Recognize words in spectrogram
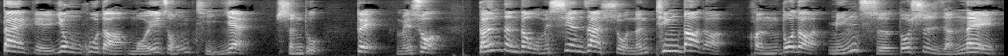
带给用户的某一种体验深度。对，没错。等等的，我们现在所能听到的很多的名词，都是人类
